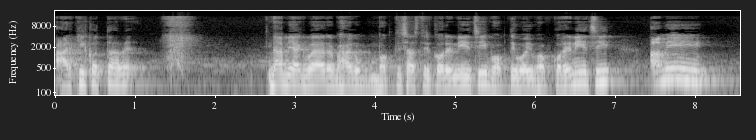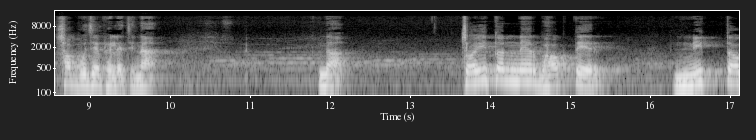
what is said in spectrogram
আর কি করতে হবে? আমি একবার ভাগ ভক্তিশাস্ত্রী করে নিয়েছি, ভক্তি বৈভব করে নিয়েছি। আমি সব বুঝে ফেলেছি। না। না। চৈতন্যের ভক্তের নিত্য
